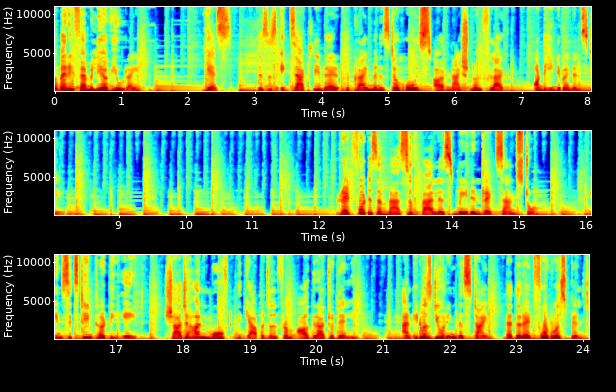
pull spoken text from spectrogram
A very familiar view, right? Yes, this is exactly where the Prime Minister hoists our national flag on the Independence Day. Red Fort is a massive palace made in red sandstone. In 1638, Shah Jahan moved the capital from Agra to Delhi, and it was during this time that the Red Fort was built.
